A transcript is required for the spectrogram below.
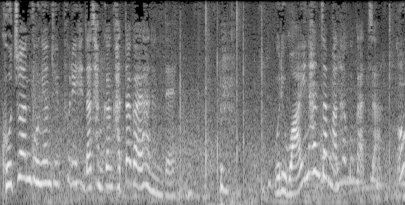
고주한 공연 뒤풀이 나 잠깐 갔다 가야 하는데 우리 와인 한 잔만 하고 가자 어?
